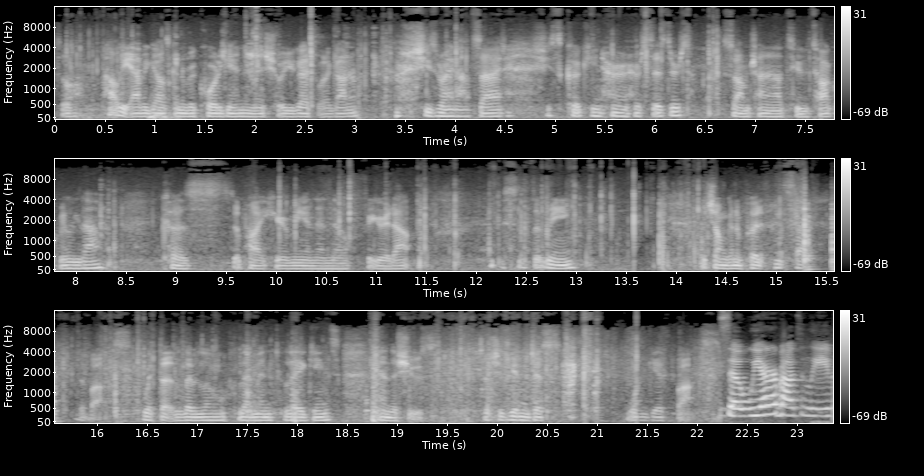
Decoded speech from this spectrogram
So probably Abigail's gonna record again and then show you guys what I got her. She's right outside. She's cooking her and her sisters. So I'm trying not to talk really loud because they'll probably hear me and then they'll figure it out. This is the ring which I'm gonna put inside the box with the little lemon leggings and the shoes. So she's getting just one gift box. So we are about to leave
